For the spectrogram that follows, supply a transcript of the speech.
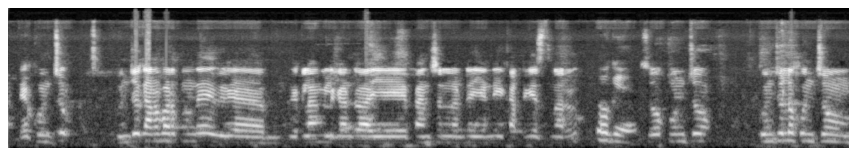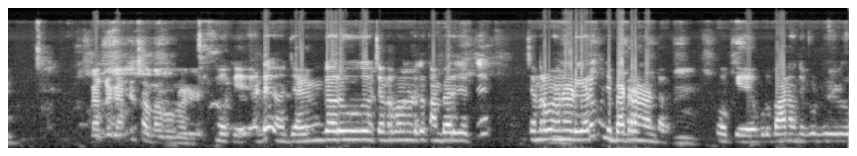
అంటే కొంచెం కొంచెం కనబడుతుంది వి- వికలాంగులకి అంటూ అయ్యే పెన్షన్లు అంటే ఇవన్నీ కరెక్ట్గా ఇస్తున్నారు. ఓకే. సో కొంచెం కొంచెంలో కొంచెం బెటర్ కంటే చంద్రబాబు నాయుడు ఓకే. అంటే జగన్ గారు చంద్రబాబు నాయుడు కంపేర్ చేస్తే చంద్రబాబు నాయుడు గారు కొంచెం బెటర్ అని అంటారు. ఓకే. ఇప్పుడు బాగానే ఉంది. ఇప్పుడు మీరు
